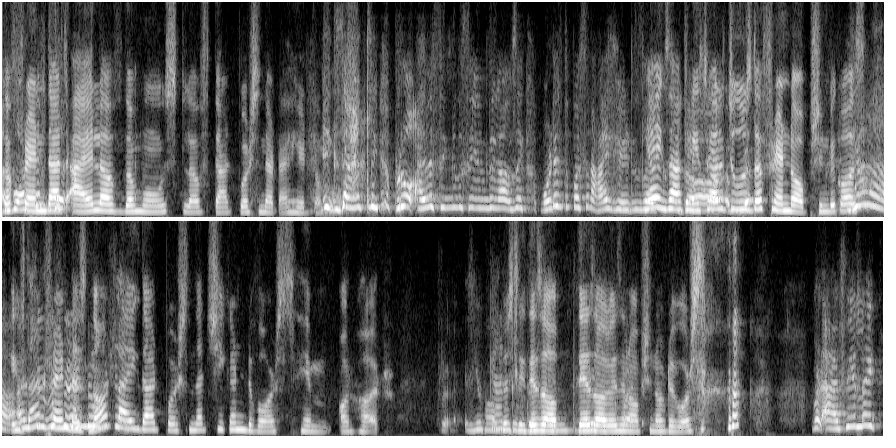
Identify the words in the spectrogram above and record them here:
the what friend that the I love the most loves that person that I hate the most? exactly bro i was thinking the same thing i was like what if the person i hate is like Yeah, exactly. So I'll choose the friend option because yeah if i'll that the friend does friend not like that person, that she can divorce him or her. You can Obviously, there's a there's always an option of divorce. but i feel like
